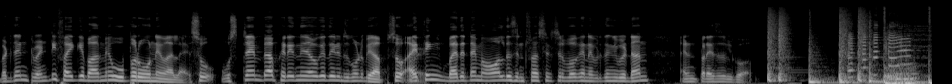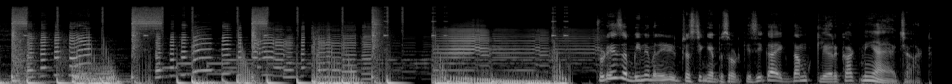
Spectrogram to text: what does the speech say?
but then 25 के बाद में ऊपर होने वाला है। सो so, उस टाइम पे आप खरीदने जाओगे then it's going to be up so I think by the time all this infrastructure work and everything will be done and prices will today is been very interesting episode किसी का एकदम क्लियर कट नहीं आया चार्ट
